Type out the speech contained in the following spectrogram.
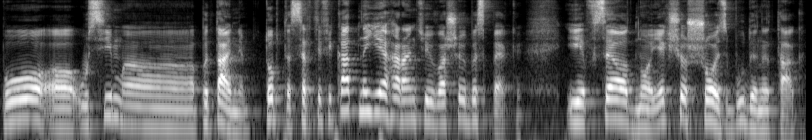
по о, усім е, питанням. Тобто сертифікат не є гарантією вашої безпеки. І все одно, якщо щось буде не так,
